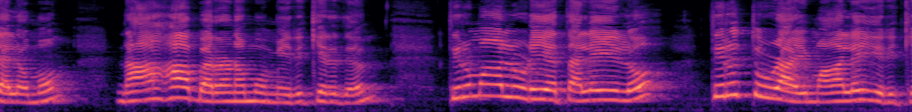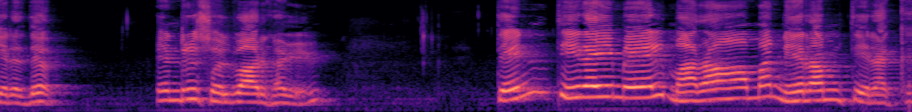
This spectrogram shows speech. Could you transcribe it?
ஜலமும் நாகாபரணமும் இருக்கிறது. திருமாலுடைய தலையிலோ திருத்துழாய் மாலை இருக்கிறது என்று சொல்வார்கள். தென் திரை மேல் மராம நிறம் திறக்க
